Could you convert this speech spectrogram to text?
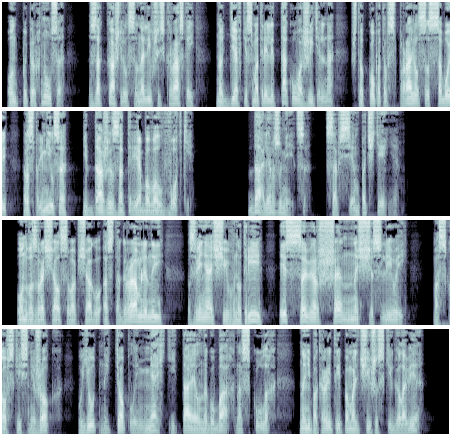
Он поперхнулся, закашлялся, налившись краской — но девки смотрели так уважительно, что Копотов справился с собой, распрямился и даже затребовал водки. Дали, разумеется, со всем почтением. Он возвращался в общагу остограмленный, звенящий внутри и совершенно счастливый. Московский снежок, уютный, теплый, мягкий, таял на губах, на скулах, на непокрытой по-мальчишески голове,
